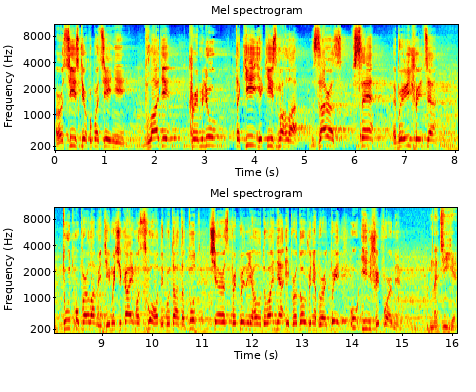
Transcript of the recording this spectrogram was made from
російській окупаційній владі, Кремлю, такий, який змогла. Зараз все вирішується тут у парламенті. І ми чекаємо свого депутата тут через припинення голодування і продовження боротьби у іншій формі. Надія,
